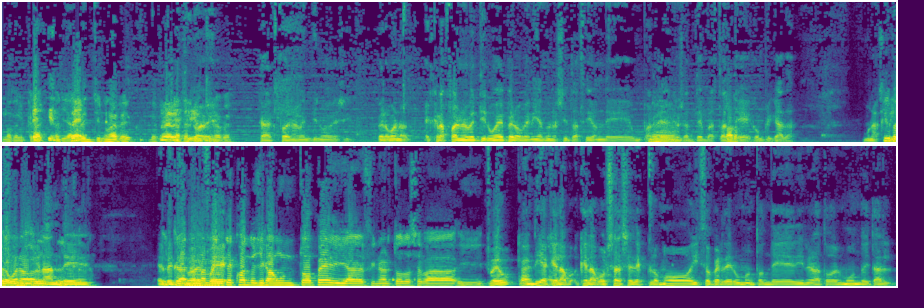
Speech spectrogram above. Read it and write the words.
lo del crack, sería el 29. del 29. Crack fue en el 29, sí. Pero bueno, el crack fue en el 29, pero venía de una situación de un par de Eh, años antes bastante claro. complicada. Una Sí, crisis pero bueno, grande. el- El, El crack 29 normalmente fue, es cuando llega a un tope y al final todo se va y... fue un día que la, que la bolsa se desplomó, hizo perder un montón de dinero a todo el mundo y tal,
